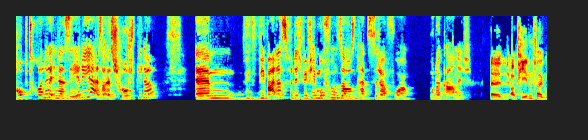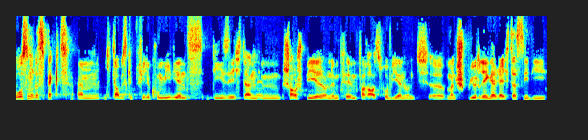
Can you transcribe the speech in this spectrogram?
Hauptrolle in der Serie, also als Schauspieler. Ähm, wie, wie war das für dich? Wie viel Muffensausen hattest du davor oder gar nicht? Äh, auf jeden Fall großen Respekt. Ähm, ich glaube, es gibt viele Comedians, die sich dann im Schauspiel und im Filmfach ausprobieren und äh, man spürt regelrecht, dass sie die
